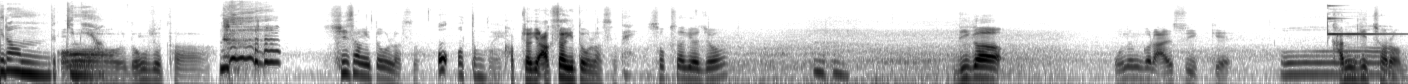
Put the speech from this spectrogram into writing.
이런 느낌이에요. 어, 너무 좋다. 시상이 떠올랐어. 어 어떤 어, 거예요? 갑자기 악상이 떠올랐어. 네. 속삭여줘. 음, 음. 네가 오는 걸 알 수 있게 오. 감기처럼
